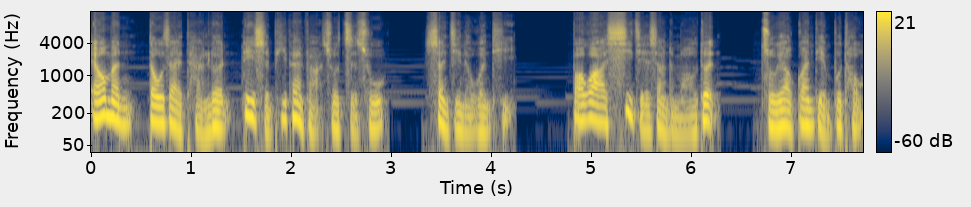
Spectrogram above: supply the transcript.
，Elman 都在谈论历史批判法所指出圣经的问题，包括细节上的矛盾、主要观点不同、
